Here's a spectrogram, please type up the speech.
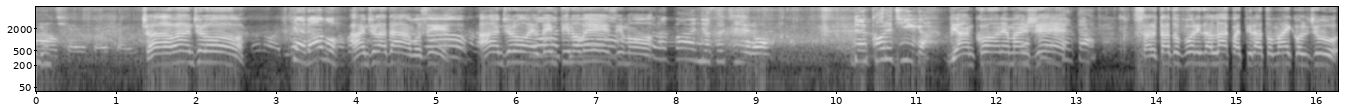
bitch. ok, ok, ok. Ciao Angelo! Chi è Adamo? Angelo Adamo, sì. Angelo è il ventinovesimo. Sono al bagno sto giro. Biancone giga. Biancone Manger, Saltato. saltato fuori dall'acqua, ha tirato Michael giù.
